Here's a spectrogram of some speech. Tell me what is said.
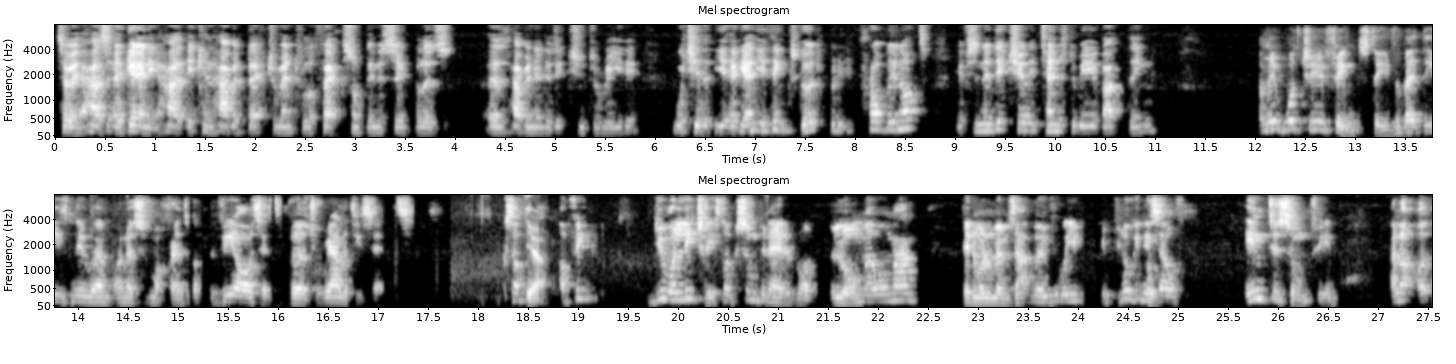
So it has again, it has it can have a detrimental effect. Something as simple as as having an addiction to reading, which is, again you think's good, but it's probably not. If it's an addiction, it tends to be a bad thing. I mean, what do you think, Steve, about these new? Um, I know some of my friends have got the VR sets, the virtual reality sets. Because I, Yeah. I think you are literally, it's like something out of like a lawnmower man. If anyone remembers that movie where you, you're plugging yourself into something. And I, I-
